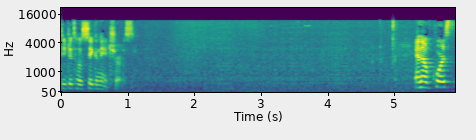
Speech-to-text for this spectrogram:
digital signatures. And of course,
